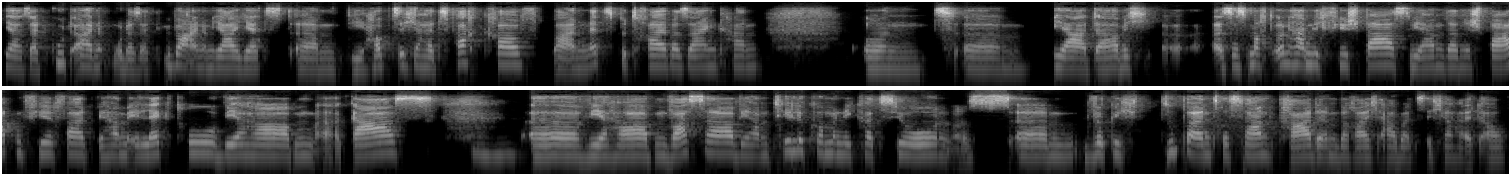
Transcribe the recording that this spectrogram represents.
ja seit gut einem oder seit über einem Jahr jetzt ähm, die Hauptsicherheitsfachkraft bei einem Netzbetreiber sein kann. Und ähm, ja, da habe ich, äh, also es macht unheimlich viel Spaß. Wir haben da eine Spartenvielfalt, wir haben Elektro, wir haben äh, Gas, mhm. äh, wir haben Wasser, wir haben Telekommunikation. Das ist ähm, wirklich super interessant, gerade im Bereich Arbeitssicherheit auch.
